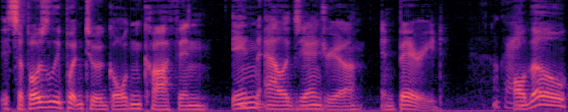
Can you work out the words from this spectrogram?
it's supposedly put into a golden coffin in Alexandria and buried. Okay. Although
